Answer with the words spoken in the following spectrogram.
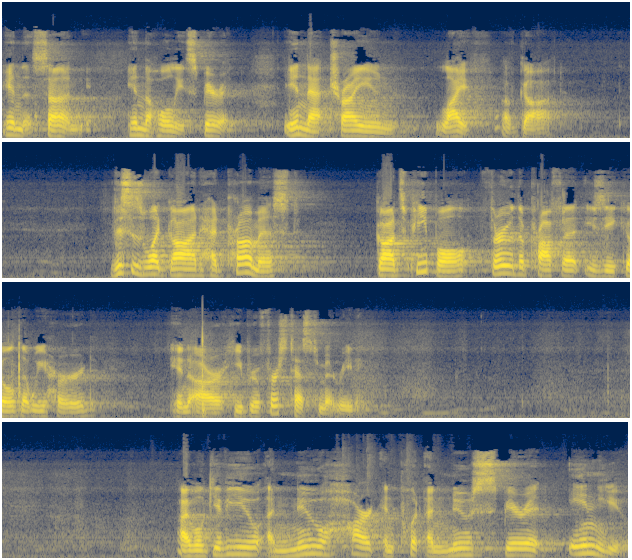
in the Son, in the Holy Spirit, in that triune life of God. This is what God had promised God's people through the prophet Ezekiel that we heard in our Hebrew First Testament reading. I will give you a new heart and put a new spirit in you.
